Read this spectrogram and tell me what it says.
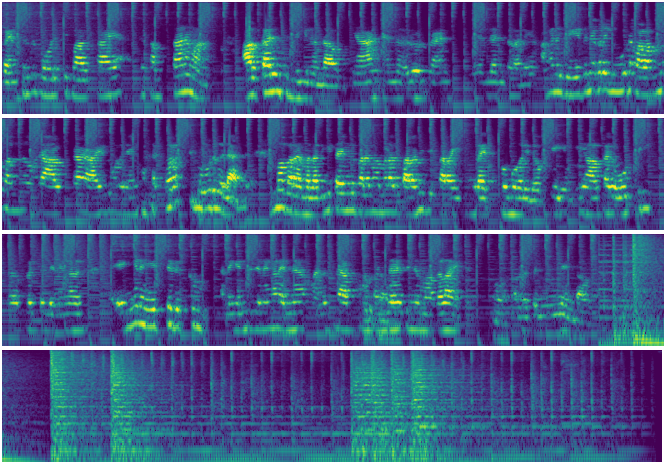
Transgender policy പാസ്സായ സംസ്ഥാനമാണ്. ആൾക്കാരും ചിന്തിക്കുന്നുണ്ടാവും ഞാൻ എന്ന ഒരു ട്രാൻസ്ജെൻഡർ അല്ലെങ്കിൽ അങ്ങനെ വേദനകളിലൂടെ വളർന്നു വന്ന ഒരു ആൾക്കാരായതുകൊണ്ട് ഞങ്ങൾ കുറച്ച് കൂടുതലാണ്. ഉമ്മ പറയാൻ പറ്റില്ല ഈ ടൈമിൽ പറയുമ്പോൾ നമ്മൾ അത് പറഞ്ഞ് പറയും പ്ലാറ്റ്ഫോമുകളിലൊക്കെയും ഈ ആൾക്കാർ വോട്ടിംഗ് പെട്ട് ജനങ്ങൾ എങ്ങനെ ഏറ്റെടുക്കും അല്ലെങ്കിൽ എന്റെ ജനങ്ങൾ എന്നെ മനസ്സിലാക്കും പഞ്ചായത്തിന്റെ മകളായിട്ട്. അത് തന്നെ ഉണ്ടാവും.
